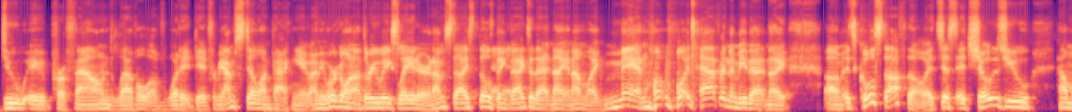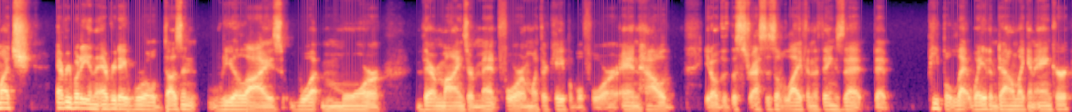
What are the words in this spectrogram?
do a profound level of what it did for me. I'm still unpacking it. I mean, we're going on three weeks later, and I'm still I still think back to that night, and I'm like, man, what what happened to me that night? Um, it's cool stuff, though. It's just it shows you how much everybody in the everyday world doesn't realize what more their minds are meant for and what they're capable for, and how you know the, the stresses of life and the things that that people let weigh them down like an anchor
